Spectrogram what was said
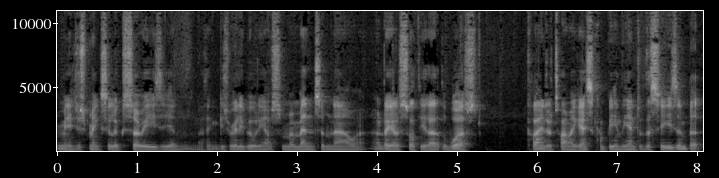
I mean, he just makes it look so easy. And I think he's really building up some momentum now Real Sociedad. The worst kind of time, I guess, can be in the end of the season, but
